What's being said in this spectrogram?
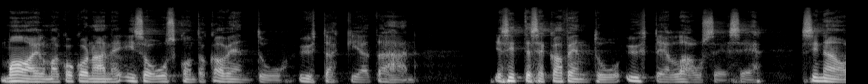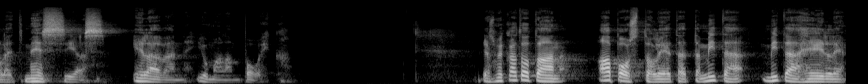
maailma, kokonainen iso uskonto kaventuu yhtäkkiä tähän. Ja sitten se kaventuu yhteen lauseeseen. Sinä olet Messias, elävän Jumalan poika. Jos me katsotaan apostoleita, että mitä, mitä, heille,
